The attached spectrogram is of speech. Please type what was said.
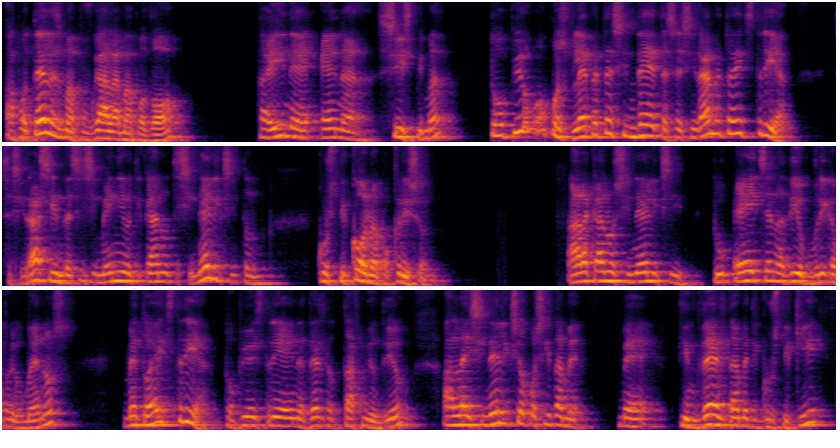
αποτέλεσμα που βγάλαμε από εδώ θα είναι ένα σύστημα το οποίο όπως βλέπετε συνδέεται σε σειρά με το H3. Σε σειρά σύνδεση σημαίνει ότι κάνω τη συνέλιξη των κρουστικών αποκρίσεων. Άρα κάνω συνέλιξη του H1-2 που βρήκα προηγουμένως με το H3, το οποίο H3 είναι δέλτα του ταφ 2, αλλά η συνέλιξη όπως είδαμε με την δέλτα, με την κρουστική,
